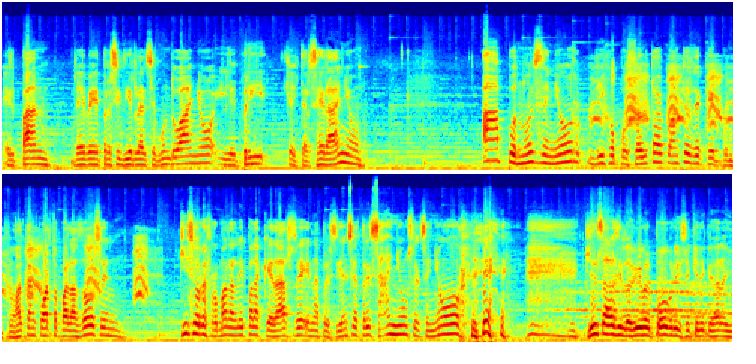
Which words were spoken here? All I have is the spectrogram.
el PAN debe presidirla el segundo año y el PRI el tercer año. Ah, pues no el señor dijo, pues ahorita antes de que pues, nos faltan cuarto para las 12, quiso reformar la ley para quedarse en la presidencia tres años, el señor. ¿Quién sabe si lo vive el pobre y se quiere quedar ahí?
